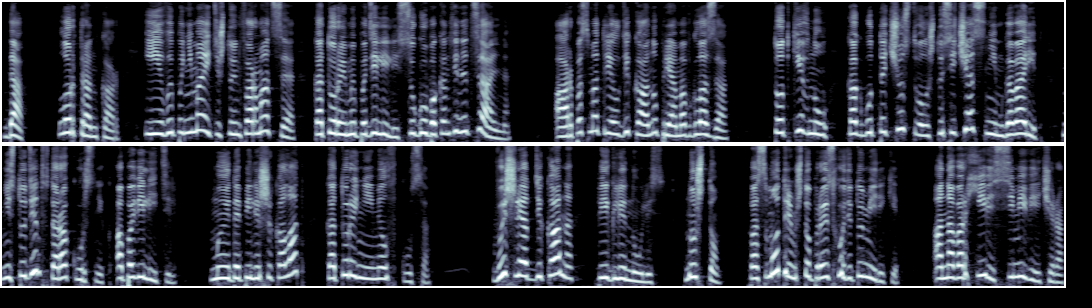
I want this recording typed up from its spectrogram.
Да, лорд Транкар, и вы понимаете, что информация, которой мы поделились, сугубо конфиденциальна?» Ар посмотрел декану прямо в глаза. Тот кивнул, как будто чувствовал, что сейчас с ним говорит не студент-второкурсник, а повелитель. Мы допили шоколад, который не имел вкуса. Вышли от декана, переглянулись. Ну что, посмотрим, что происходит у Мирики. Она в архиве с семи вечера,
